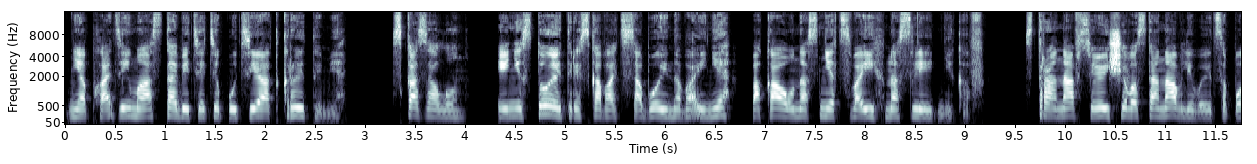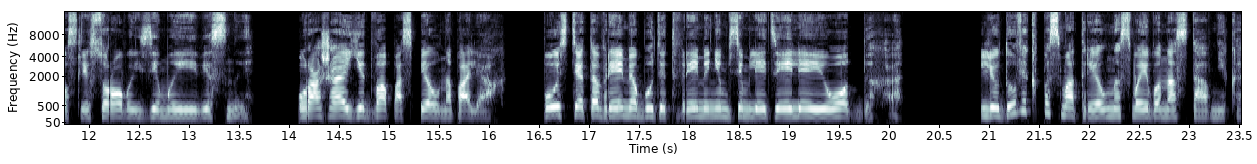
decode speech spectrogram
«Необходимо оставить эти пути открытыми», — сказал он. «И не стоит рисковать собой на войне, пока у нас нет своих наследников. Страна все еще восстанавливается после суровой зимы и весны. Урожай едва поспел на полях. Пусть это время будет временем земледелия и отдыха». Людовик посмотрел на своего наставника.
